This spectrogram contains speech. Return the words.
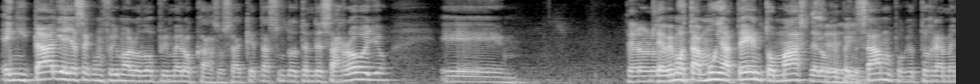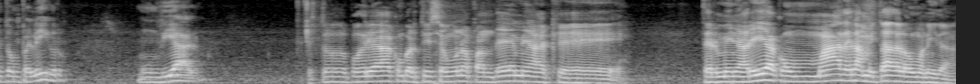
En Italia ya se confirman los dos primeros casos, o sea que este asunto está en desarrollo. Eh, Pero debemos estar muy atentos más de lo que pensamos, porque esto es realmente un peligro mundial. Esto podría convertirse en una pandemia que terminaría con más de la mitad de la humanidad.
